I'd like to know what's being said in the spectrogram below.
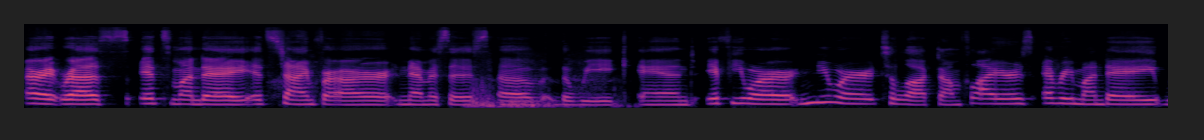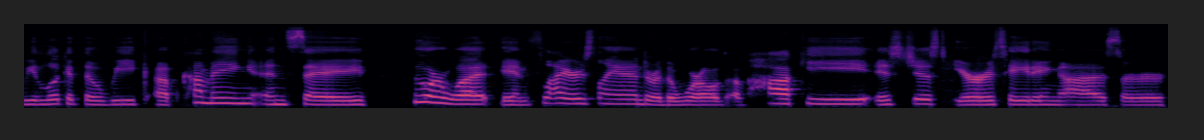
All right, Russ, it's Monday. It's time for our nemesis of the week. And if you are newer to Locked On Flyers, every Monday we look at the week upcoming and say who or what in Flyers land or the world of hockey is just irritating us or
